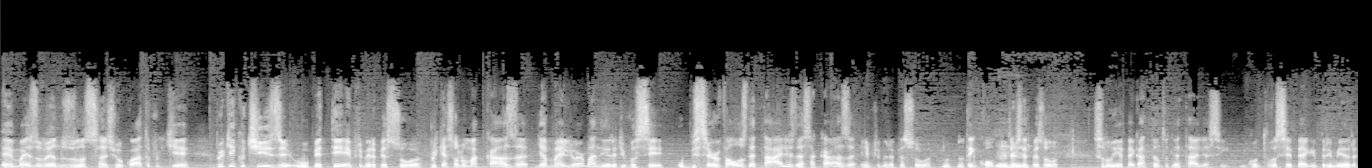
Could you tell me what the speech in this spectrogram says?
é mais ou menos o lance Silent Hill 4, porque por que, que o teaser, o PT é em primeira pessoa? Porque é só numa casa e a melhor maneira de você observar os detalhes dessa casa é em primeira pessoa. Não, não tem como. Uhum. Em terceira pessoa, você não ia pegar tanto detalhe assim, enquanto você pega em primeira.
